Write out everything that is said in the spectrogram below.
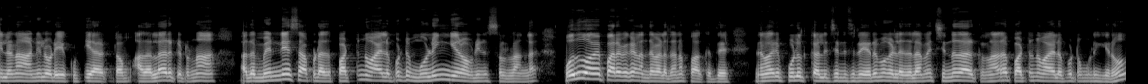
இல்லைன்னா அணிலுடைய குட்டியாக இருக்கட்டும் அதெல்லாம் இருக்கட்டும்னா அதை மென்னே சாப்பிடாது. பட்டுன்னு வாயில் போட்டு முழுங்கிடும் அப்படின்னு சொல்கிறாங்க பொதுவாகவே பறவைகள் அந்த வேலை தானே பார்க்குது. இந்த மாதிரி புழுக்கள் சின்ன சின்ன எறும்புகள் எல்லாமே சின்னதாக இருக்கிறனால பட்டுன்னு வாயில் போட்டு முழுங்கிரும்.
